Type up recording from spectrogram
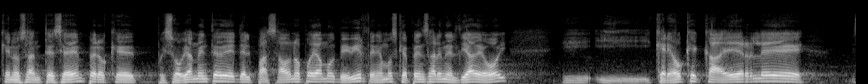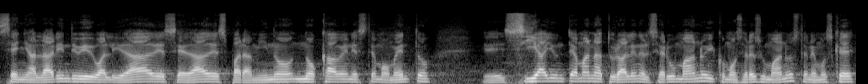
que nos anteceden, pero que pues obviamente desde el pasado no podíamos vivir, teníamos que pensar en el día de hoy y, creo que caerle, señalar individualidades, edades, para mí no, no cabe en este momento. Eh, sí hay un tema natural en el ser humano y como seres humanos tenemos que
